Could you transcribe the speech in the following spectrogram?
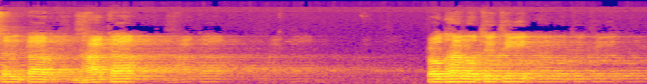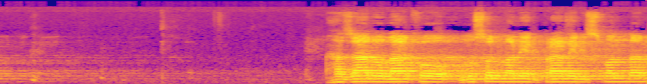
centre, Dhaka, প্রধান অতিথি হাজারো লাখো মুসলমানের প্রাণের স্পন্দন।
